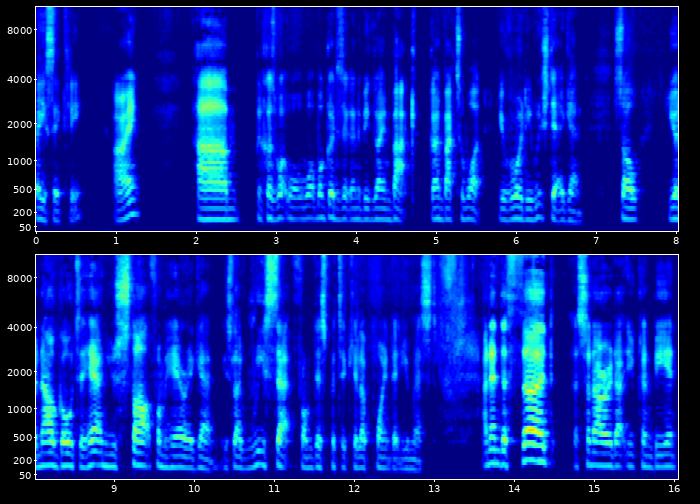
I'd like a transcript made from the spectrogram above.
basically. All right. Um, because what, what what good is it going to be going back? Going back to what? You've already reached it again. So you now go to here and you start from here again. It's like reset from this particular point that you missed. And then the third scenario that you can be in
